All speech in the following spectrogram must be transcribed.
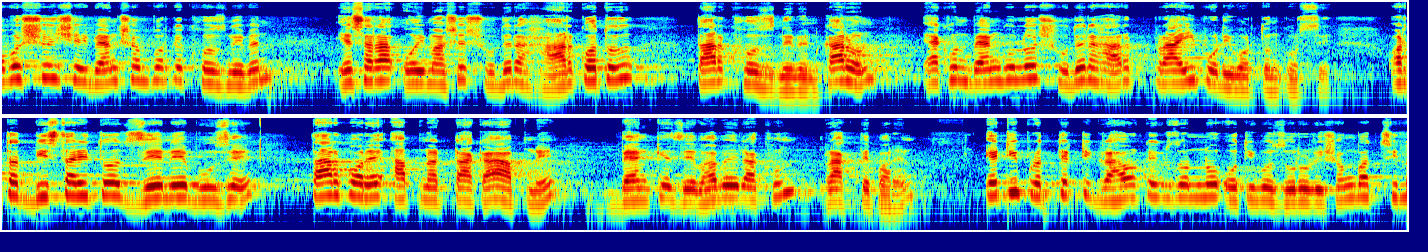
অবশ্যই সেই ব্যাংক সম্পর্কে খোঁজ নেবেন। এছাড়া ওই মাসে সুদের হার কত তার খোঁজ নেবেন। কারণ এখন ব্যাংকগুলো সুদের হার প্রায়ই পরিবর্তন করছে। অর্থাৎ বিস্তারিত জেনে বুঝে তারপরে আপনার টাকা আপনি ব্যাংকে যেভাবে রাখুন, রাখতে পারেন। এটি প্রত্যেকটি গ্রাহকের জন্য অতীব জরুরি সংবাদ ছিল।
